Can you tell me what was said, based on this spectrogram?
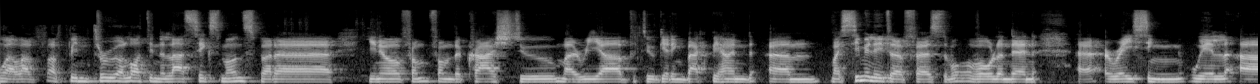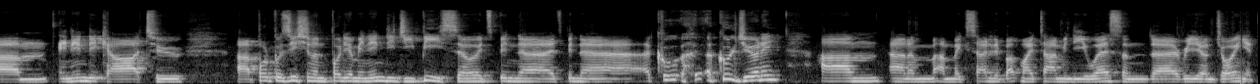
Well, I've I've been through a lot in the last six months, but uh, you know, from from the crash to my rehab to getting back behind um, my simulator first of all, and then uh, a racing wheel um, in IndyCar to uh, pole position and podium in IndyGP. So it's been uh, it's been a, a cool a cool journey, um, and I'm I'm excited about my time in the US and uh, really enjoying it.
